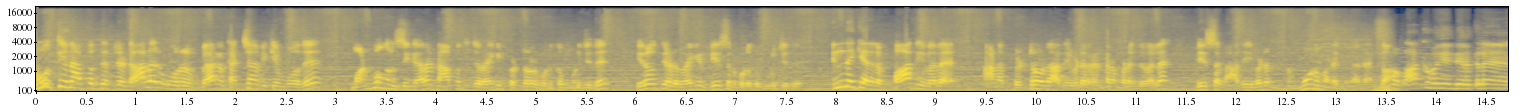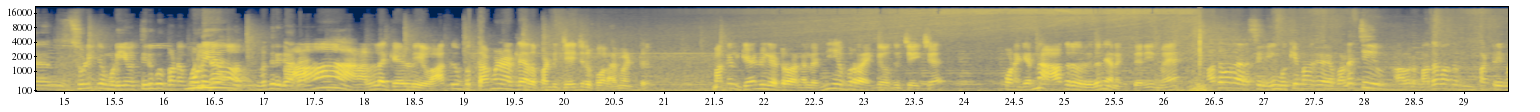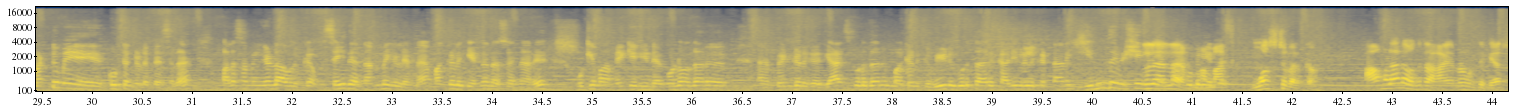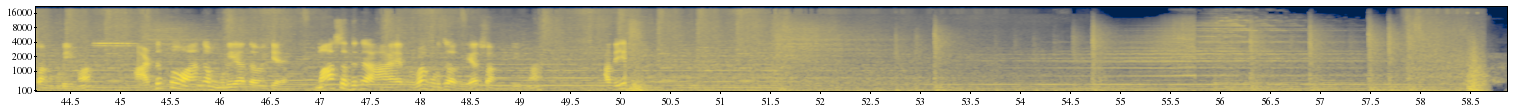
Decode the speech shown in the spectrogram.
நூத்தி நாற்பத்தெட்டு டாலர் ஒரு பேரல் கச்சா விற்கும் போது மன்மோகன் சிங்கார நாற்பத்தஞ்சு ரூபாய்க்கு பெட்ரோல் கொடுக்க முடிஞ்சது. இருபத்தி ஏழு ரூபாய்க்கு டீசல் கொடுக்க முடிஞ்சது. இன்னைக்கு அதுல பாதி விலை ஆனா பெட்ரோல் அதை விட ரெண்டரை மடங்கு விலை டீசல் அதை விட மூணு மடங்கு விலை. வாக்குப்பதிவு எந்திரத்துல சுழிக்க முடியும் திரும்ப பண்ண முடியும். நல்ல கேள்வி. வாக்கு தமிழ்நாட்டிலே அதை பண்ணி ஜெயிச்சுட்டு போலாமேன்ட்டு. மக்கள் கேள்வி கேட்டுருவாங்கல்ல நீ எப்படா இங்க வந்து ஜெயிச்ச? உனக்கு என்ன ஆதரவு இருக்குதுன்னு எனக்கு தெரியுமே. மதவாத அரசியல் முக்கியமாக வளர்ச்சி அவர் மதவாதம் பற்றி மட்டுமே கூட்டங்கள்ல பேசல. பல சமயங்களில் அவருக்கு செய்த நன்மைகள் என்ன மக்களுக்கு என்னென்ன சொன்னாரு முக்கியமா மேக் இன் இண்டியா கொண்டு வந்தாரு பெண்களுக்கு கேஸ் கொடுத்தாரு மக்களுக்கு வீடு கொடுத்தாரு கழிவுகள் கட்டாரு இந்த விஷயங்கள் மோஸ்ட் வெல்கம் அவங்களால வந்துட்டு ஆயிரம் ரூபாய் கொடுத்து கேஸ் வாங்க முடியுமா? அடுப்பு வாங்க முடியாதவங்க மாசத்துக்கு ஆயிரம் ரூபாய் கொடுத்து அவங்க கேஸ் வாங்க முடியுமா?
